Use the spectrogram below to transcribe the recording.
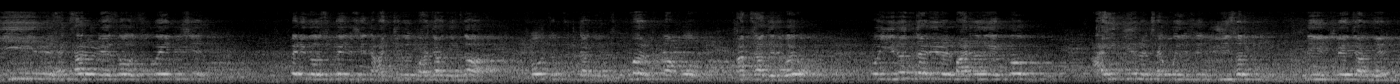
이일 행사를 위해서 수고해 주신 특별히 그 수고해 주신 안지근 과장님과 서울중 팀장님 정말 고맙고 감사드리고요. 또 이런 자리를 마련하게끔 아이디어를 제공해 주신 유희선 우리 부회장님,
